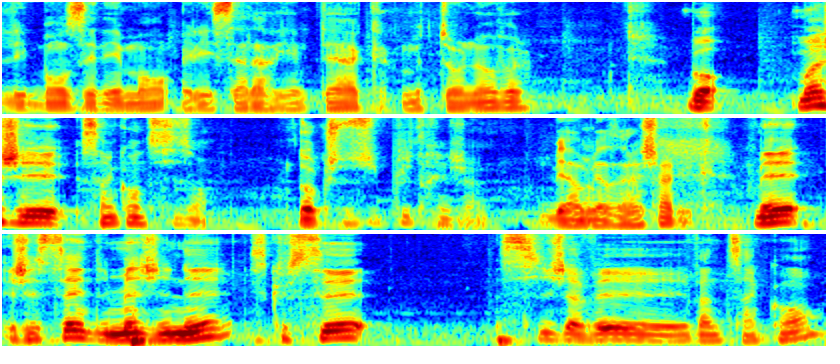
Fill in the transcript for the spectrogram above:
les bons éléments et les salariés MTAC, me turnover Bon, moi j'ai 56 ans, donc je ne suis plus très jeune. Bien, bien, Mais j'essaie d'imaginer ce que c'est si j'avais 25 ans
